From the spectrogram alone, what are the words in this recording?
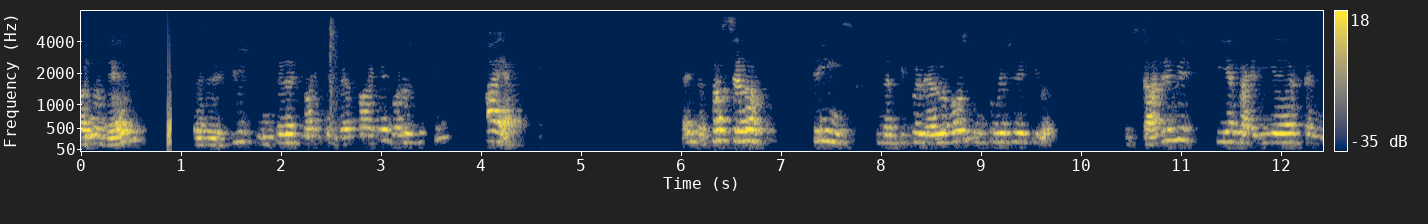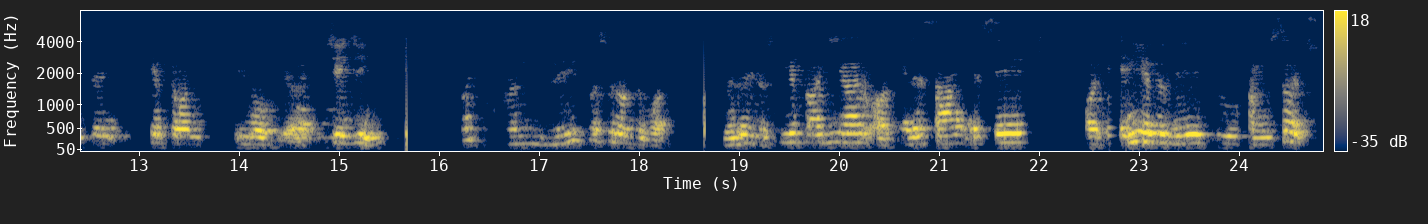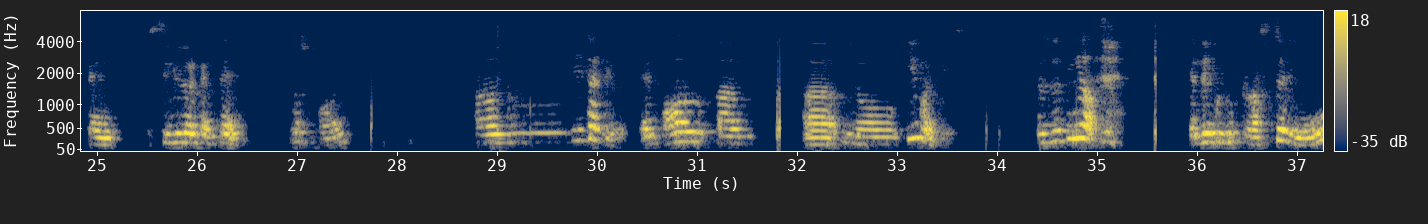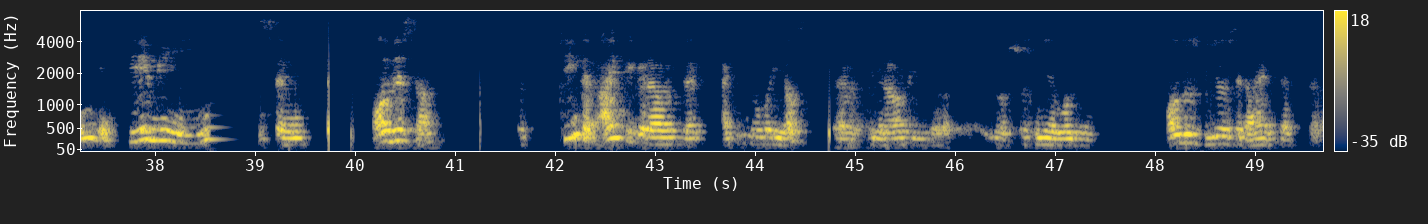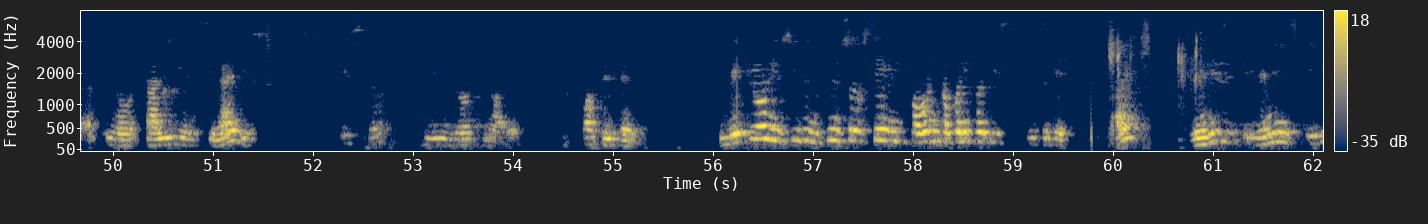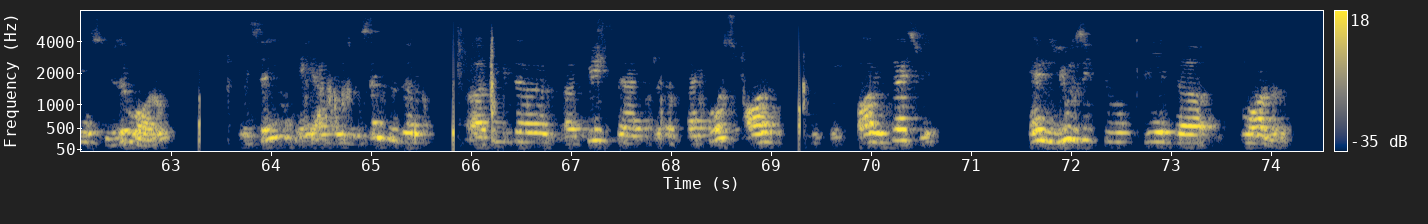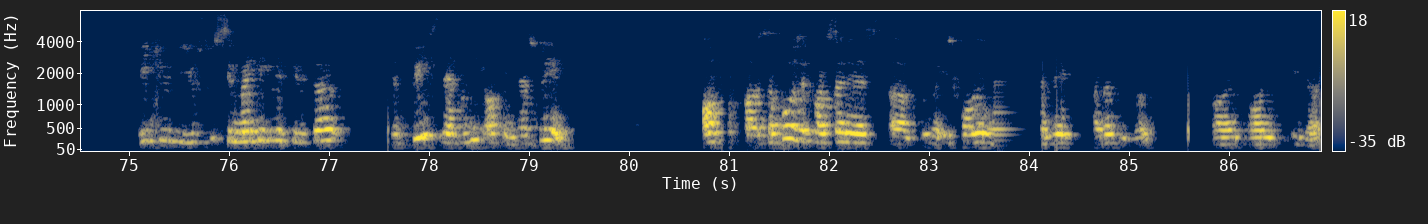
On the web, there's a huge internet market, web market. What was the thing? IR. And the first set of things that people developed was information retrieval. It started with TF, IDF, and then kept on, you know, uh, changing. But 100% of the work, whether it was TF-IDF or LSI, SA, or any other way to find search and similar content, was all um, driven and all, um, uh, you know, keyword based. There's nothing else. And they could do clustering and k-means and all this stuff The thing that I figured out that I think nobody else uh, figured out in the you know social media world all those years that I had that uh, you know Taalee and Semagix is the use of knowledge of intent. Later on, you see the influence of same found company for this dissertation, right? When he's when he's model, he's saying, okay, I will listen to the uh, Twitter uh, tweets that I post or or interacts with and use it to create the model, which will be used to semantically filter the tweets that will be of interest to him. Of uh, suppose a person is uh, you know is following other people on on Twitter,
